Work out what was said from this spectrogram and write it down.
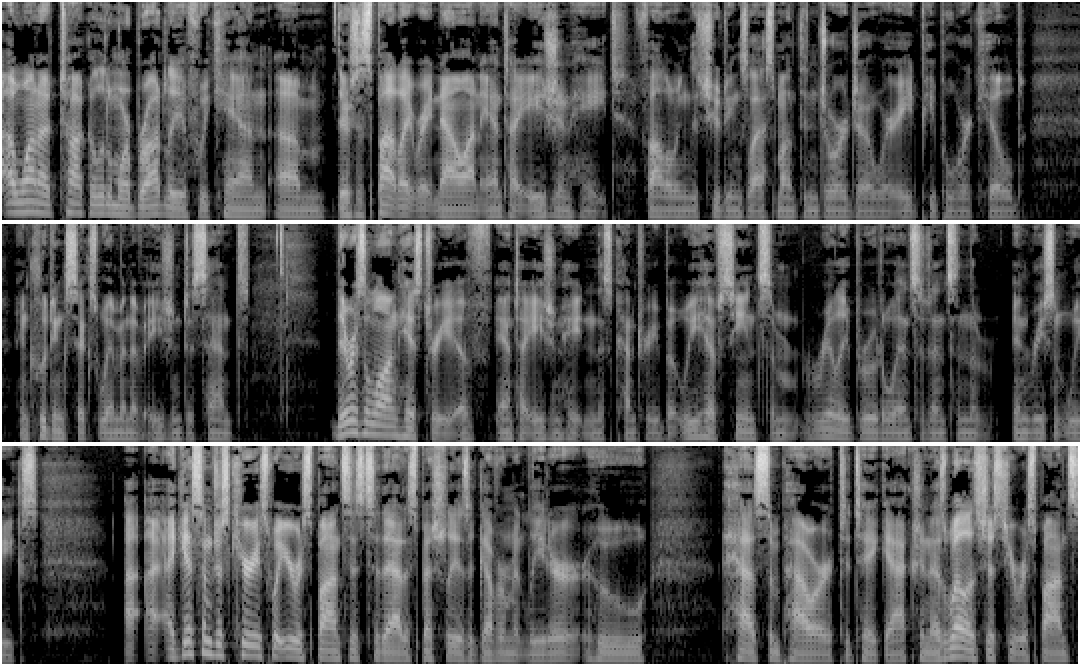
I want to talk a little more broadly, if we can. Um, there's a spotlight right now on anti Asian hate following the shootings last month in Georgia, where eight people were killed, including six women of Asian descent. There is a long history of anti Asian hate in this country, but we have seen some really brutal incidents in the in recent weeks. I, I guess I'm just curious what your response is to that, especially as a government leader who has some power to take action, as well as just your response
